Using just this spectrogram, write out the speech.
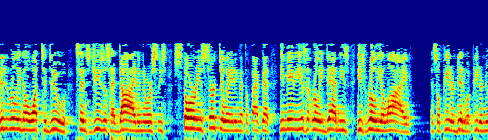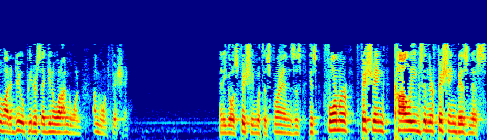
didn't really know what to do since Jesus had died, and there were these stories circulating that the fact that he maybe isn't really dead and he's, he's really alive. And so Peter did what Peter knew how to do. Peter said, You know what, I'm going, I'm going fishing. And he goes fishing with his friends, his, his former fishing colleagues in their fishing business.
